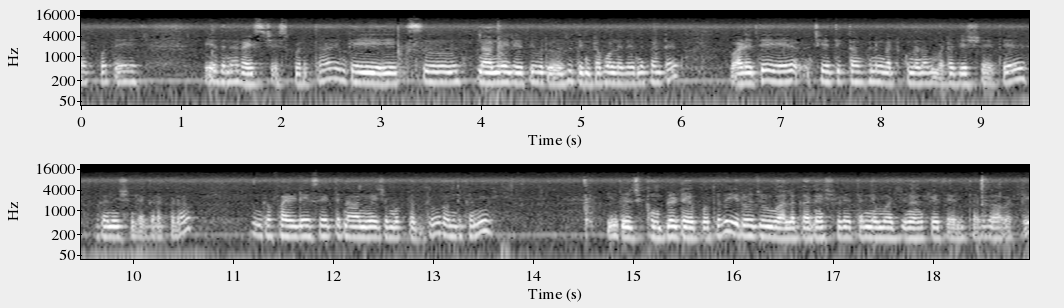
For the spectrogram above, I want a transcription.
లేకపోతే ఏదైనా రైస్ చేసి పెడతా. ఇంకా ఎగ్స్ నాన్ వెజ్ అయితే ఈ రోజు తింటామో లేదు ఎందుకంటే వాడైతే చేతికి కంకణం కట్టుకున్నాడు అనమాట జస్ట్ అయితే గణేషన్ దగ్గర అక్కడ. ఇంకా ఫైవ్ డేస్ అయితే నాన్ వెజ్ ముట్టద్దు. అందుకని ఈరోజు కంప్లీట్ అయిపోతుంది. ఈరోజు వాళ్ళ గణేశుడు అయితే నిమజ్జనానికి అయితే వెళ్తాడు కాబట్టి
